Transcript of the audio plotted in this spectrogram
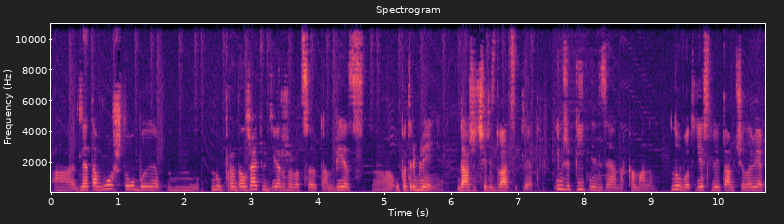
а, для того, чтобы ну, продолжать удерживаться там, без а, употребления, даже через 20 лет. Им же пить нельзя наркоманам. Ну вот, если там человек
